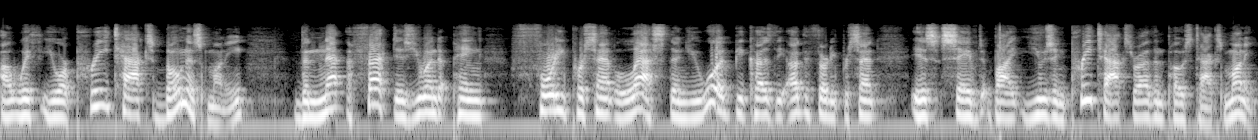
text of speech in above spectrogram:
uh, with your pre tax bonus money, the net effect is you end up paying 40% less than you would because the other 30% is saved by using pre-tax rather than post-tax money.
